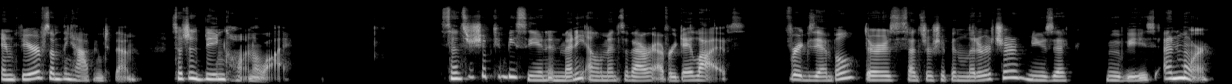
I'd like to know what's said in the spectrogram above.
in fear of something happening to them, such as being caught in a lie. Censorship can be seen in many elements of our everyday lives. For example, there is censorship in literature, music, movies, and more.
